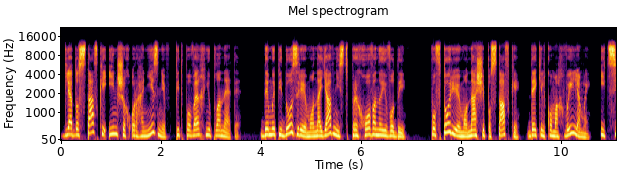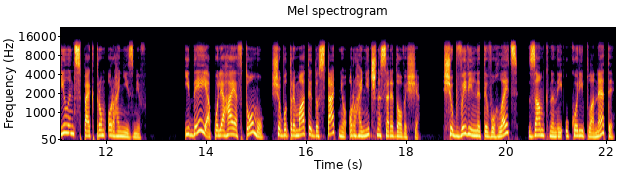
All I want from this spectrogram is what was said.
Для доставки інших організмів під поверхню планети, де ми підозрюємо наявність прихованої води, повторюємо наші поставки декількома хвилями і цілим спектром організмів. Ідея полягає в тому, щоб отримати достатньо органічне середовище, щоб вивільнити вуглець, замкнений у корі планети,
